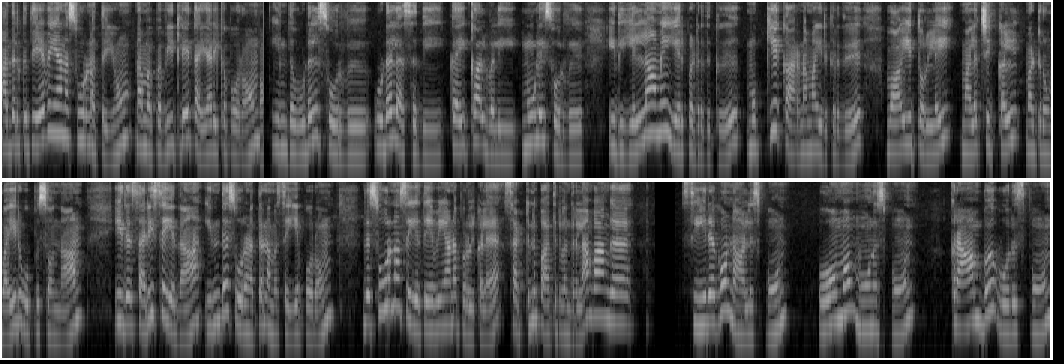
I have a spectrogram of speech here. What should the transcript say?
அதற்கு தேவையான சூரணத்தையும் நம்ம இப்போ வீட்டிலே தயாரிக்க போகிறோம் இந்த உடல் சோர்வு உடல் அசதி கை கால் வலி மூளை சோர்வு இது எல்லாமே ஏற்படுறதுக்கு முக்கிய காரணமாக இருக்கிறது. வாயு தொல்லை மலச்சிக்கல் மற்றும் வயிறு உப்புசம் தான். இதை சரி செய்ய தான் இந்த சூரணத்தை நம்ம செய்ய போகிறோம் இந்த சூரணம் செய்ய தேவையான பொருட்களை சட்டுன்னு பார்த்துட்டு வந்துடலாம். வாங்க. சீரகம் நாலு ஸ்பூன் ஓமம் மூணு ஸ்பூன் கிராம்பு ஒரு ஸ்பூன்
